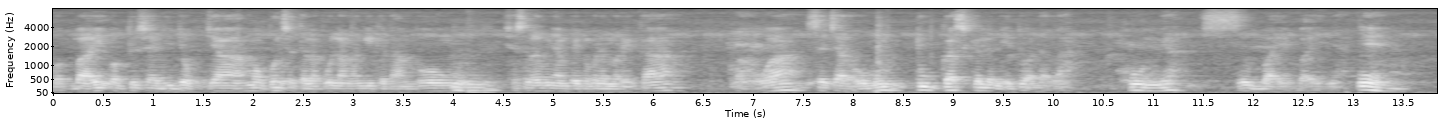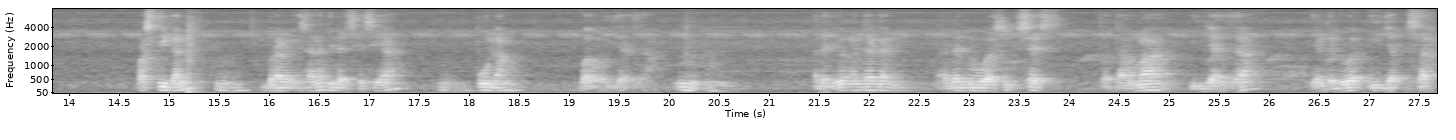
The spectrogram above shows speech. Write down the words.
Baik waktu saya di Jogja maupun setelah pulang lagi ke kampung, Mm-mm. saya selalu menyampaikan kepada mereka bahwa secara umum tugas kalian itu adalah kuliah sebaik-baiknya. Iya. Pastikan Mm-mm. berangkat ke sana tidak sia-sia, Mm-mm. pulang bawa ijazah. Mm-mm. Ada juga katakan ada dua sukses. Pertama ijazah, yang kedua ijazah.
